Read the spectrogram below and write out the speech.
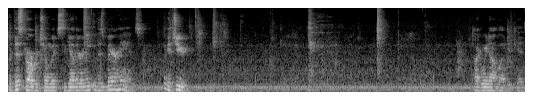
But this garbage he'll mix together and eat with his bare hands. Look at you. How can we not love you, kid?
